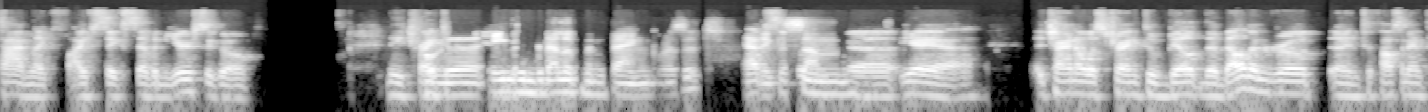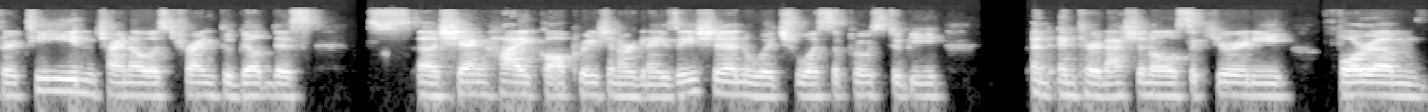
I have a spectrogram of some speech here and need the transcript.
time, like five, six, seven years ago. They tried oh, to the Asian Development Bank, was it? Absolutely. Like some uh, yeah, yeah. China was trying to build the Belt and Road in 2013. China was trying to build this uh, Shanghai Cooperation Organization, which was supposed to be an international security forum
